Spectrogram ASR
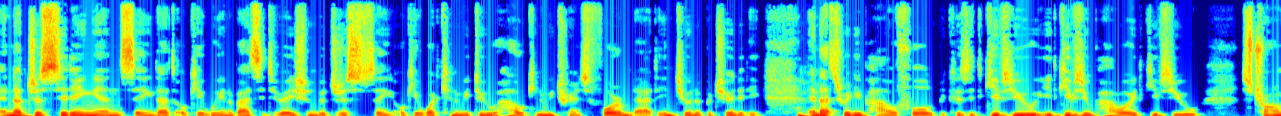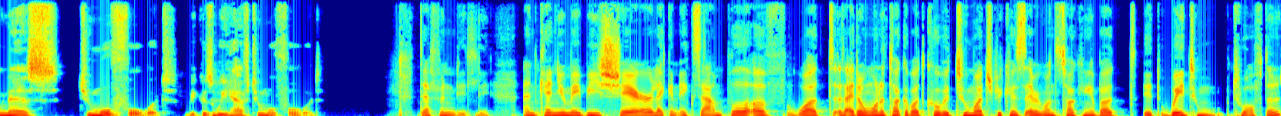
and not just sitting and saying that, okay, we're in a bad situation, but just saying, okay, what can we do? How can we transform that into an opportunity? Mm-hmm. And that's really powerful because it gives you, it gives you power. It gives you strongness to move forward because mm-hmm. we have to move forward. Definitely. And can you maybe share like an example of what I don't want to talk about COVID too much because everyone's talking about it way too too often.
